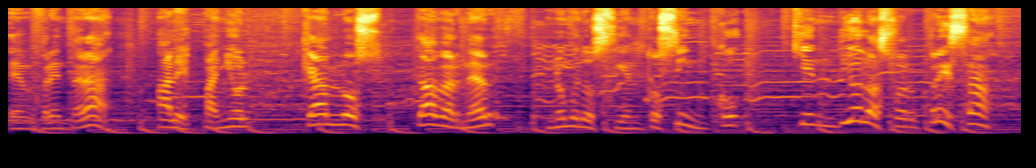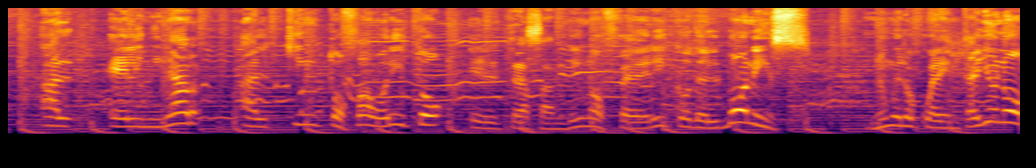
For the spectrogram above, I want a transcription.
enfrentará al español Carlos Taverner, número 105, quien dio la sorpresa al eliminar al quinto favorito, el trasandino Federico del Bonis, número 41,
